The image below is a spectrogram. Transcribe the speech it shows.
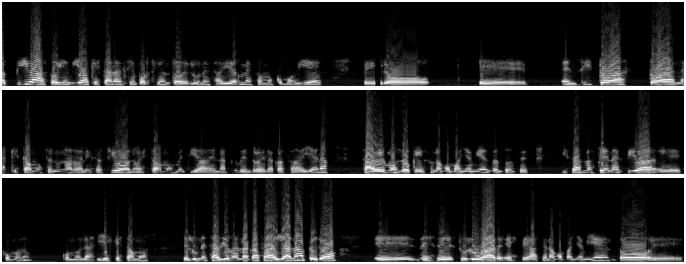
activas hoy en día que están al 100% de lunes a viernes somos como 10, pero eh, en sí todas todas las que estamos en una organización o estamos metidas en dentro de la Casa de Diana sabemos lo que es un acompañamiento, entonces quizás no estén activas eh, como, como las 10 que estamos de lunes a viernes en la Casa de Diana, pero eh, desde su lugar este, hacen acompañamiento eh,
